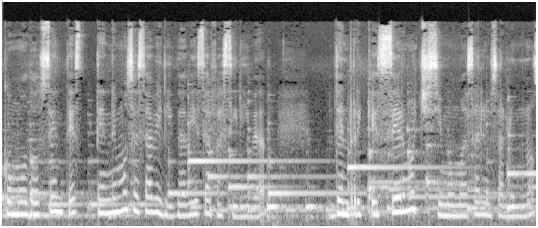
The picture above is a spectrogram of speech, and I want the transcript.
como docentes, tenemos esa habilidad y esa facilidad de enriquecer muchísimo más a los alumnos,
